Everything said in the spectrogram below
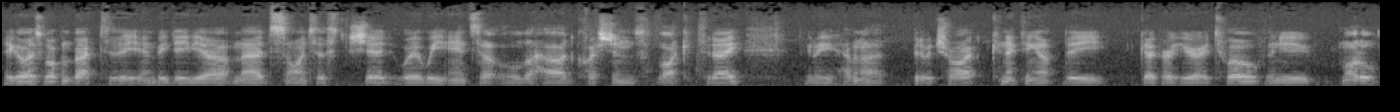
Hey guys, welcome back to the MVDBR Mad Scientist Shed where we answer all the hard questions like today. We're going to be having a bit of a try at connecting up the GoPro Hero 12, the new model,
